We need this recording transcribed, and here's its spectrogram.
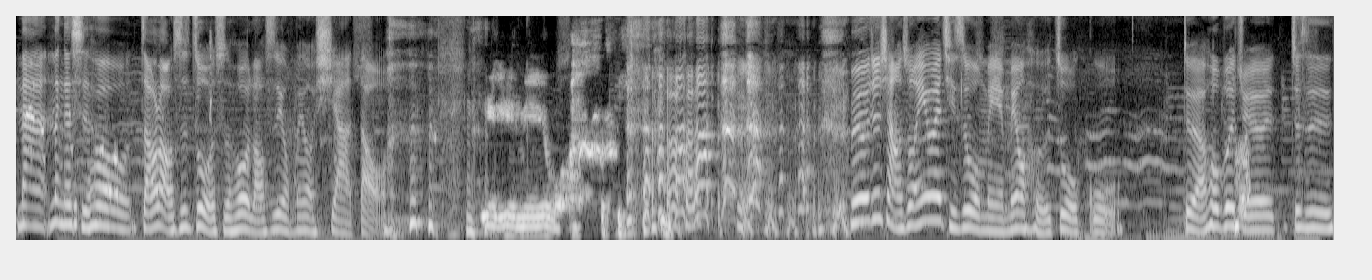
那那个时候找老师做的时候，老师有没有吓到？也也没有啊，没有，就想说，因为其实我们也没有合作过。对啊，会不会觉得就是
